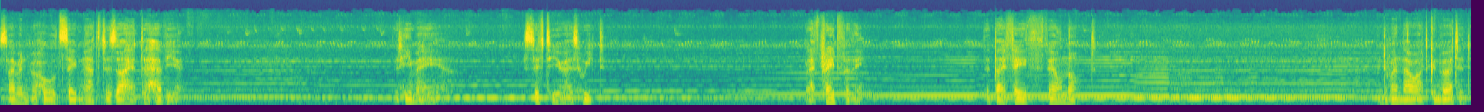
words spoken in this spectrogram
Simon, behold, Satan hath desired to have you, that he may sift you as wheat. But I've prayed for thee, that thy faith fail not. And when thou art converted,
